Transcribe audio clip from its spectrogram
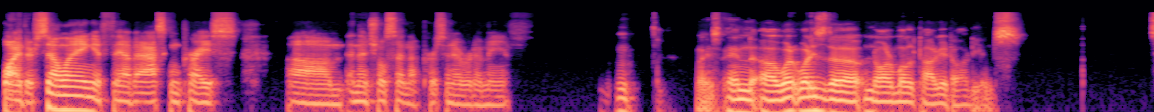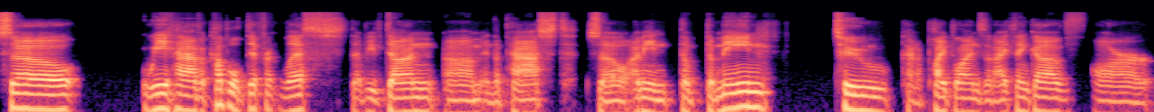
why they're selling, if they have asking price, um, and then she'll send that person over to me. Mm-hmm. Nice. And uh, what what is the normal target audience? So we have a couple different lists that we've done um, in the past. So I mean, the the main two kind of pipelines that I think of are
